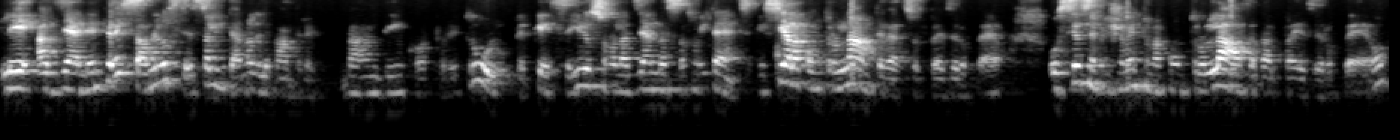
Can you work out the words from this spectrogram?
le aziende interessate, lo stesso all'interno delle binding corporate rule, perché se io sono l'azienda statunitense, che sia la controllante verso il paese europeo, o sia semplicemente una controllata dal paese europeo,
